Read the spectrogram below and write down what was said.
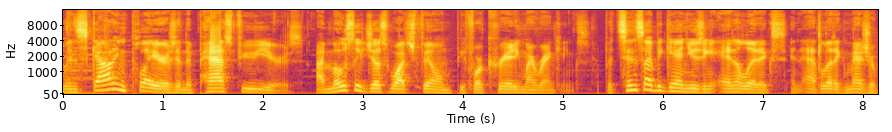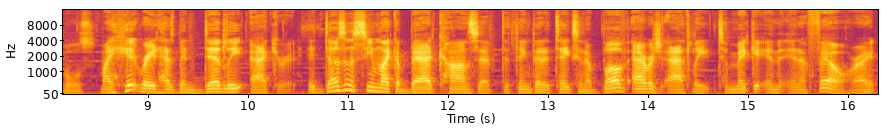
When scouting players in the past few years, I mostly just watched film before creating my rankings. But since I began using analytics and athletic measurables, my hit rate has been deadly accurate. It doesn't seem like a bad concept to think that it takes an above average athlete to make it in the NFL, right?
